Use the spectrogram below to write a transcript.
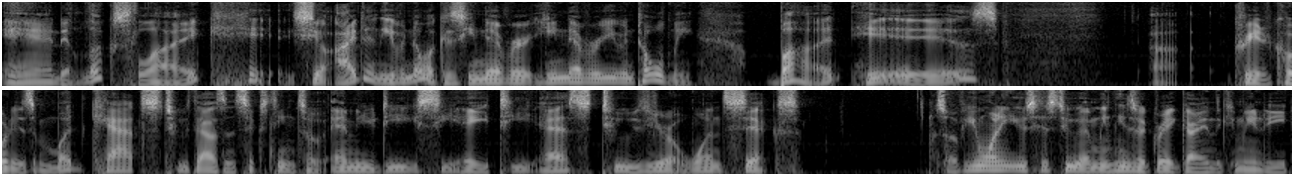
And it looks like you know, I didn't even know it because he never he never even told me. But his uh, creator code is Mudcats 2016. So M U D C A T S 2016. So if you want to use his too, I mean, he's a great guy in the community,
